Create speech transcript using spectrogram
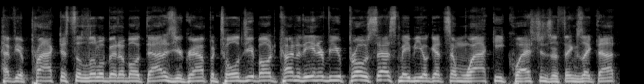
have you practiced a little bit about that? As your grandpa told you about kind of the interview process? Maybe you'll get some wacky questions or things like that.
